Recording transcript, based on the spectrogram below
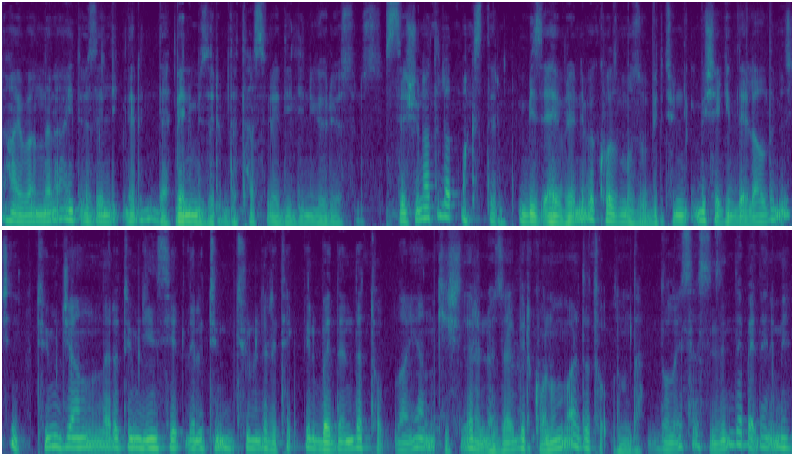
hayvanlara ait özelliklerin de benim üzerimde tasvir edildiğini görüyorsunuz. Size şunu hatırlatmak isterim. Biz evreni ve kozmosu bütünlük bir şekilde ele aldığımız için tüm canlıları, tüm cinsiyetleri, tüm türleri tek bir bedende toplayan kişilerin özel bir konum vardı toplumda. Dolayısıyla sizin de bedenimi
